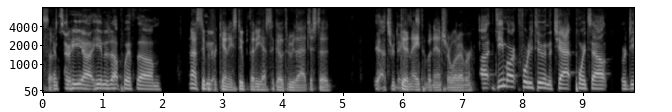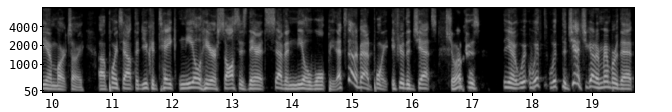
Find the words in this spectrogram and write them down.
so And so he uh he ended up with um not stupid for Kenny. Stupid that he has to go through that just to yeah, it's get an eighth of an inch or whatever. Uh, DMart42 in the chat points out, or DM Mart, sorry, uh, points out that you could take Neil here. Sauce is there at seven. Neil won't be. That's not a bad point if you're the Jets, Sure. because you know with, with the Jets, you got to remember that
